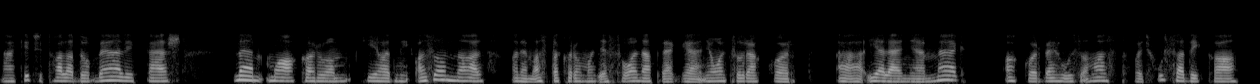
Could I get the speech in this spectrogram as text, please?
már kicsit haladó beállítás, nem ma akarom kiadni azonnal, hanem azt akarom, hogy ez holnap reggel 8 órakor jelenjen meg, akkor behúzom azt, hogy 20-a,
